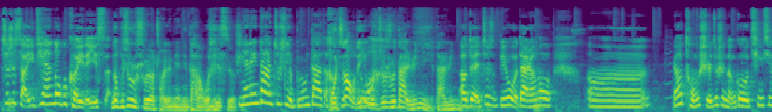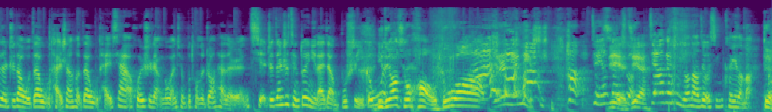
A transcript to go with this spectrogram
就是小一天都不可以的意思。那不就是说要找一个年龄大的？我的意思就是，年龄大就是也不用大的。我知道我的意思，我就是说大于你，大于你。哦，对，就是比我大，然后，嗯、然后同时就是能够清晰的知道我在舞台上和在舞台下会是两个完全不同的状态的人，且这件事情对你来讲不是一个问题。你的要求好多啊，别人眼里是好，简要概述，姐姐简要概述，有脑子有心，可以了吗？对，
